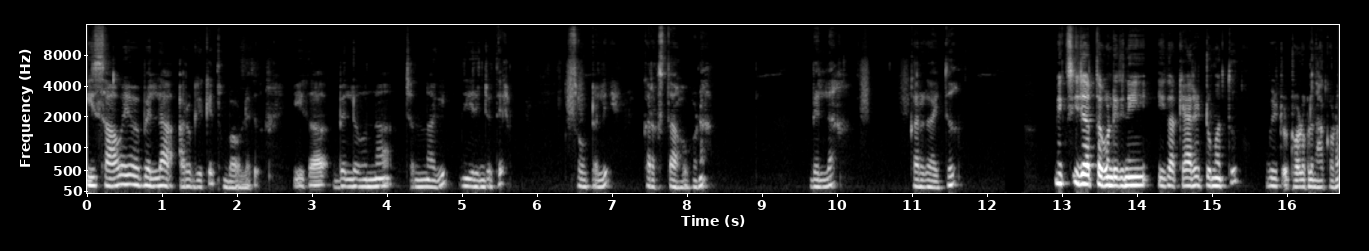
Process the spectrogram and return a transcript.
ಈ ಸಾವಯವ ಬೆಲ್ಲ ಆರೋಗ್ಯಕ್ಕೆ ತುಂಬ ಒಳ್ಳೆಯದು ಈಗ ಬೆಲ್ಲವನ್ನು ಚೆನ್ನಾಗಿ ನೀರಿನ ಜೊತೆ ಸೌಟಲ್ಲಿ ಕರಗಿಸ್ತಾ ಹೋಗೋಣ. ಬೆಲ್ಲ ಕರಗಾಯಿತು. ಮಿಕ್ಸಿ ಜಾರ್ ತೊಗೊಂಡಿದ್ದೀನಿ. ಈಗ ಕ್ಯಾರೆಟು ಮತ್ತು ಬೀಟ್ರೂಟ್ ಹೊಳಗಳನ್ನ ಹಾಕೋಣ.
